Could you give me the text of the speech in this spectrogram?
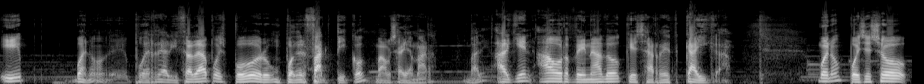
y bueno, eh, pues realizada pues por un poder fáctico, vamos a llamar, ¿vale? Alguien ha ordenado que esa red caiga. Bueno, pues eso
